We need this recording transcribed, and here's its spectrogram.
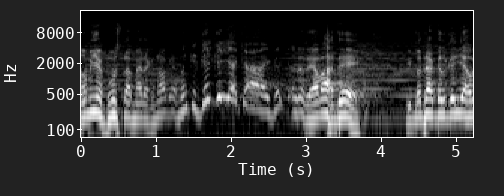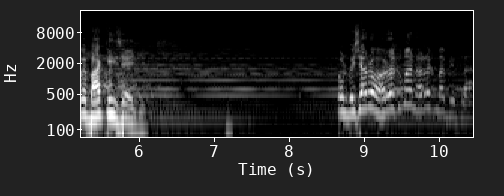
અમે ઘૂસતા મારે ન કે, મને કે ગલગલિયા ચાય ગલગલ રહેવા દે. એ બધા ગલગલિયા હવે બાકી છે હજી. પણ બિચારો હરખમાં ને હરખમાં પીપલા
